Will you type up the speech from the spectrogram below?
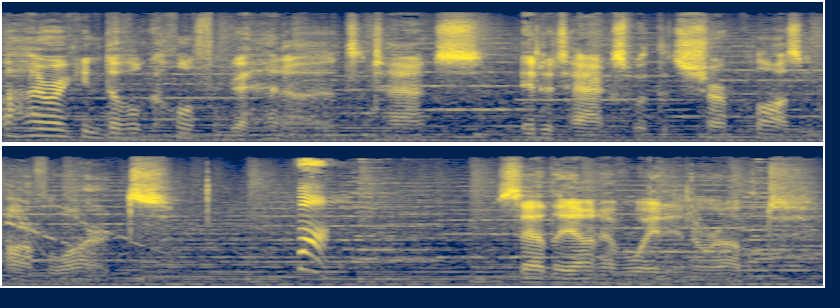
A high-ranking devil called from Gehenna. Its attacks. It attacks with its sharp claws and powerful arts. Sadly, I don't have a way to interrupt.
